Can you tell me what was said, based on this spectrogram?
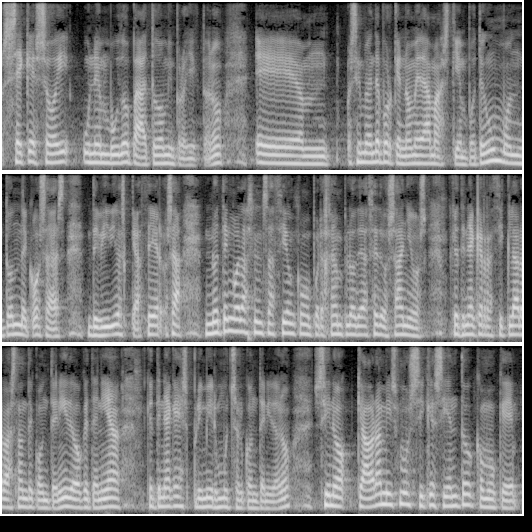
sé que soy un embudo para todo mi proyecto, ¿no? Eh, simplemente porque no me da más tiempo. Tengo un montón de cosas, de vídeos que hacer. O sea, no tengo la sensación como por ejemplo de hace dos años que tenía que reciclar bastante contenido, que tenía que, tenía que exprimir mucho el contenido, ¿no? Sino que ahora mismo sí que siento como que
